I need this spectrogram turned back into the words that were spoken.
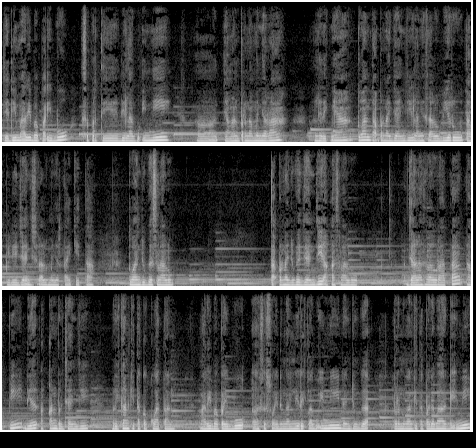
Jadi mari Bapak Ibu seperti di lagu ini uh, jangan pernah menyerah. Liriknya, Tuhan tak pernah janji langit selalu biru, tapi dia janji selalu menyertai kita. Tuhan juga selalu tak pernah juga janji akan selalu jalan selalu rata, tapi dia akan berjanji berikan kita kekuatan. Mari Bapak Ibu uh, sesuai dengan lirik lagu ini dan juga perenungan kita pada pagi ini,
